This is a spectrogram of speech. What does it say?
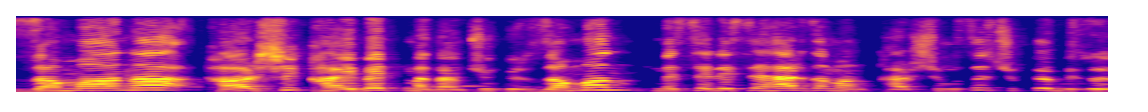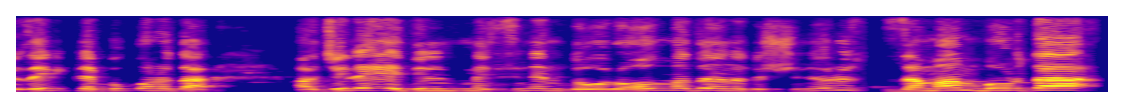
zamana karşı kaybetmeden çünkü zaman meselesi her zaman karşımıza çıkıyor. Biz özellikle bu konuda acele edilmesinin doğru olmadığını düşünüyoruz. Zaman burada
